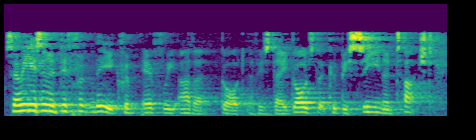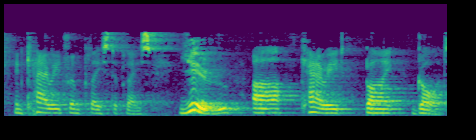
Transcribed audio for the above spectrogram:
So he is in a different league from every other God of his day. Gods that could be seen and touched and carried from place to place. You are carried by God.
